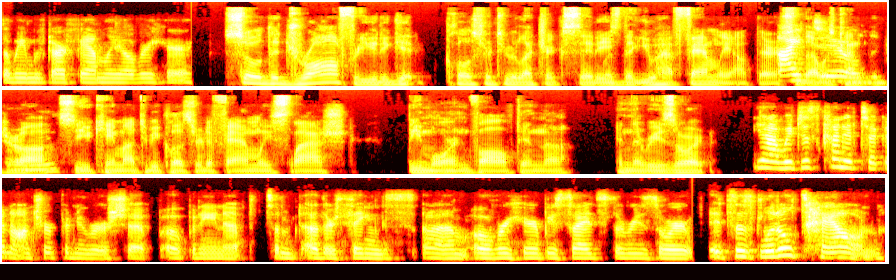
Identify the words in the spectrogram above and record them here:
So we moved our family over here. So the draw for you to get closer to Electric City is that you have family out there. So I that do. was kind of the draw. Mhm. So you came out to be closer to family slash be more involved in the in the resort. Yeah, we just kind of took an entrepreneurship, opening up some other things um, over here besides the resort. It's this little town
